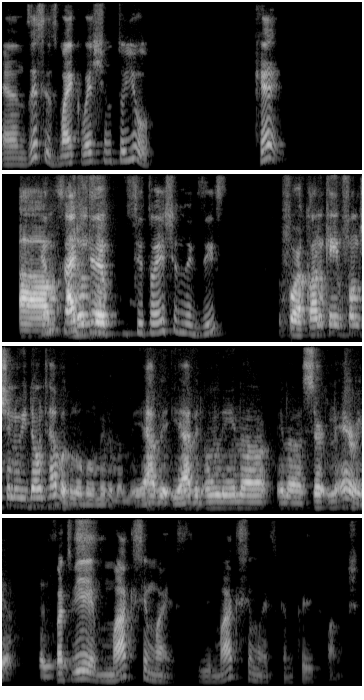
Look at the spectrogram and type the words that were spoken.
and this is my question to you can, can Um, I such a situation exist for a concave function we don't have a global minimum. You have it. You have it only in a in a certain area. but we maximize we maximize concave function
